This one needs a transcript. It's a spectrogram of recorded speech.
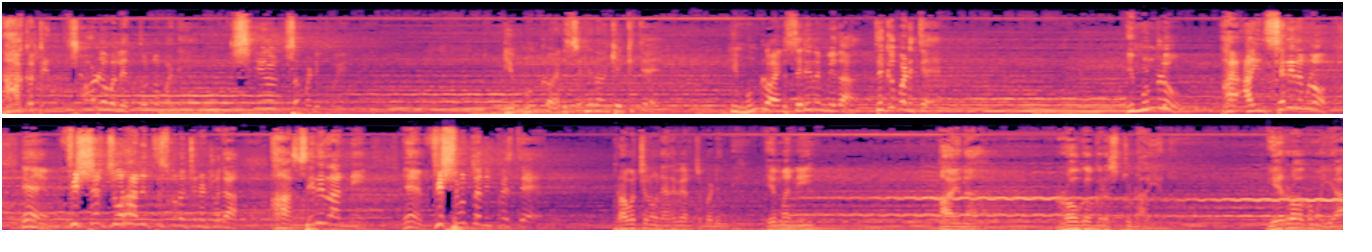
నాకటి చాళ్ళు వల్ల చీల్చబడిపోయింది ఈ ముండ్లో ఆయన శరీరానికి ఎక్కితే ఈ ముండ్లు ఆయన శరీరం మీద దిగబడితే ఈ ముండ్లు ఆయన శరీరంలో ఏ, విష జ్వరాన్ని తీసుకుని వచ్చినట్లుగా ఆ శరీరాన్ని ఏ, విషంతో నింపేస్తే ప్రవచనం నెరవేర్చబడింది. ఏమని? ఆయన రోగగ్రస్తుడు ఆయన ఏ రోగం అయ్యా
